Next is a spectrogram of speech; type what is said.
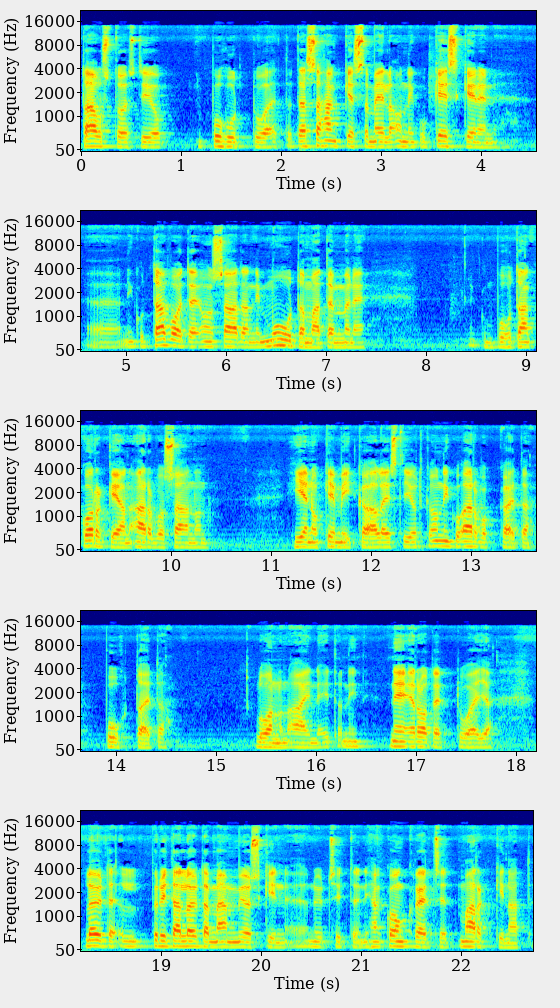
taustoista jo puhuttua, että tässä hankkeessa meillä on niin kuin keskeinen niin kuin tavoite on saada niin muutama tämmöinen, kun puhutaan korkean arvosaannon hienokemikaaleista, jotka on niin kuin arvokkaita, puhtaita luonnonaineita, niin ne erotettua ja löytä, pyritään löytämään myöskin nyt sitten ihan konkreettiset markkinat,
